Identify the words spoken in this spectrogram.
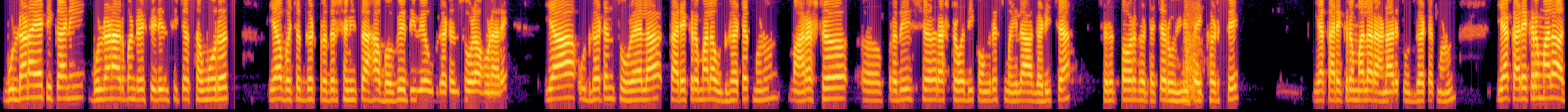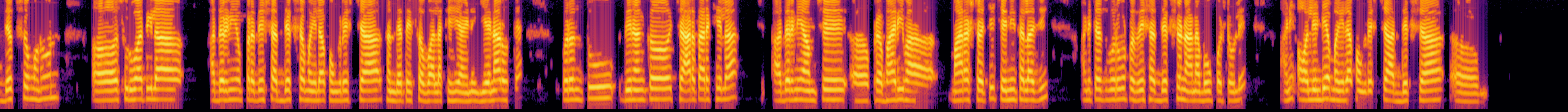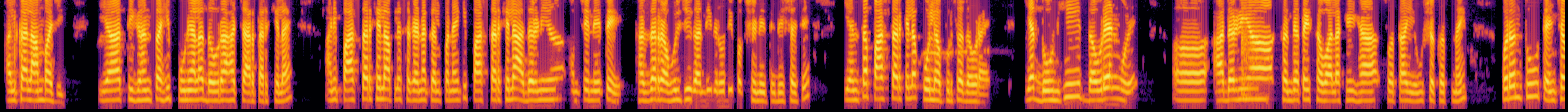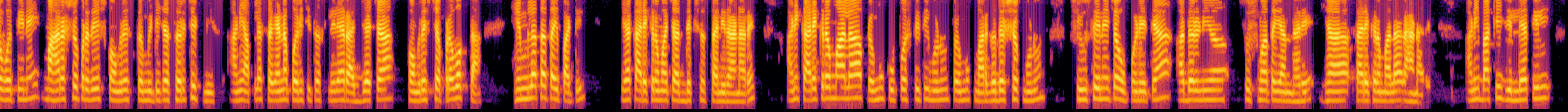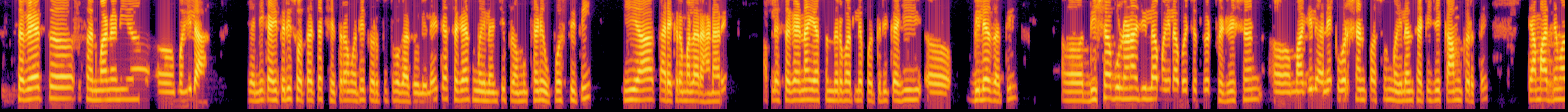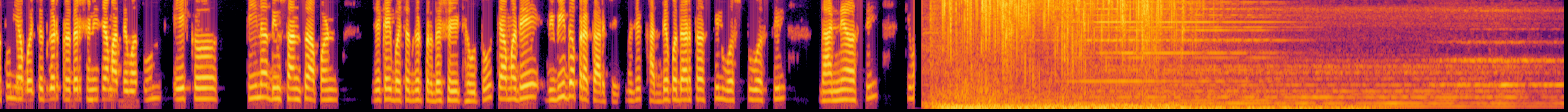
बुलढाणा या ठिकाणी बुलढाणा अर्बन रेसिडेन्सीच्या समोरच या बचत गट प्रदर्शनीचा हा भव्य दिव्य उद्घाटन सोहळा होणार आहे. या उद्घाटन सोहळ्याला कार्यक्रमाला उद्घाटक म्हणून महाराष्ट्र प्रदेश राष्ट्रवादी काँग्रेस महिला आघाडीच्या शरद पवार गटाच्या रोहिणीताई खडसे या कार्यक्रमाला राहणार आहेत उद्घाटक म्हणून. या कार्यक्रमाला अध्यक्ष म्हणून सुरुवातीला आदरणीय प्रदेशाध्यक्ष महिला काँग्रेसच्या संध्याताई सव्वालाखे हे येणार होत्या. परंतु दिनांक चार तारखेला आदरणीय आमचे प्रभारी महा महाराष्ट्राचे चेनीथलाजी आणि त्याचबरोबर प्रदेशाध्यक्ष नानाभाऊ पटोले आणि ऑल इंडिया महिला काँग्रेसच्या अध्यक्षा अलका लांबाजी या तिघांचाही पुण्याला दौरा हा चार तारखेला आहे. आणि पाच तारखेला आपल्या सगळ्यांना कल्पना आहे की पाच तारखेला आदरणीय आमचे नेते खासदार राहुलजी गांधी विरोधी पक्ष नेते देशाचे यांचा पाच तारखेला कोल्हापूरचा दौरा आहे. या दोन्ही दौऱ्यांमुळे आदरणीय संध्याताई सवालाखे ह्या स्वतः येऊ शकत नाहीत. परंतु त्यांच्या वतीने महाराष्ट्र प्रदेश काँग्रेस कमिटीच्या सरचिटणीस आणि आपल्या सगळ्यांना परिचित असलेल्या राज्याच्या काँग्रेसच्या प्रवक्ता हेमलताताई पाटील या कार्यक्रमाच्या अध्यक्षस्थानी राहणार आहेत. आणि कार्यक्रमाला प्रमुख उपस्थिती म्हणून प्रमुख मार्गदर्शक म्हणून शिवसेनेच्या उपनेत्या आदरणीय सुषमाताई अंधारे ह्या कार्यक्रमाला राहणार आहेत. आणि बाकी जिल्ह्यातील सगळ्याच सन्माननीय महिला ज्यांनी काहीतरी स्वतःच्या क्षेत्रामध्ये कर्तृत्व गाजवलेलं आहे त्या सगळ्याच महिलांची प्रामुख्याने उपस्थिती ही या कार्यक्रमाला राहणार आहे. आपल्या सगळ्यांना या संदर्भातल्या पत्रिकाही दिल्या जातील. दिशा बुलढाणा जिल्हा महिला बचत गट फेडरेशन मागील अनेक वर्षांपासून महिलांसाठी जे काम करते त्या माध्यमातून या बचत गट प्रदर्शनीच्या माध्यमातून एक तीन दिवसांचं आपण जे काही बचत गट प्रदर्शनी ठेवतो त्यामध्ये विविध प्रकारचे म्हणजे खाद्यपदार्थ असतील वस्तू असतील धान्य असतील किंवा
